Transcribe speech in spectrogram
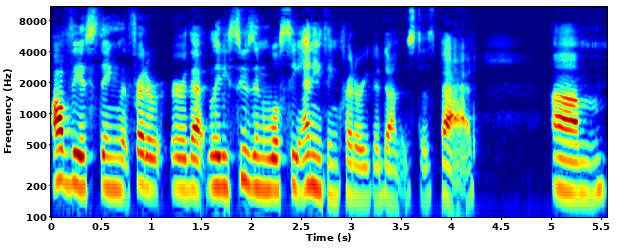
obvious thing that Frederick or that Lady Susan will see anything Frederica does does bad. Um,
